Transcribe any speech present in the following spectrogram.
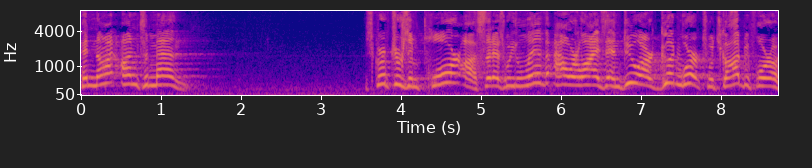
and not unto men. The scriptures implore us that as we live our lives and do our good works, which God before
